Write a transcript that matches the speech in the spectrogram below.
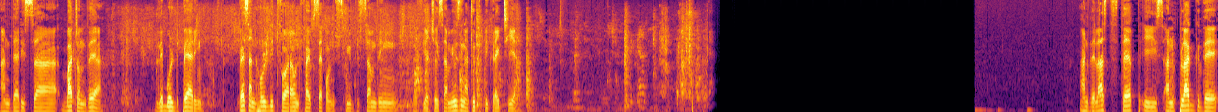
and there is a button there labeled pairing. Press and hold it for around 5 seconds with something of your choice. I'm using a toothpick right here. And the last step is unplug the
